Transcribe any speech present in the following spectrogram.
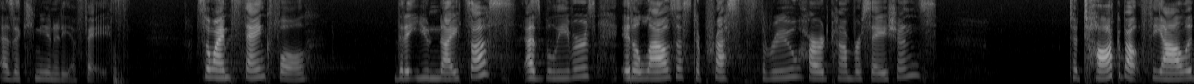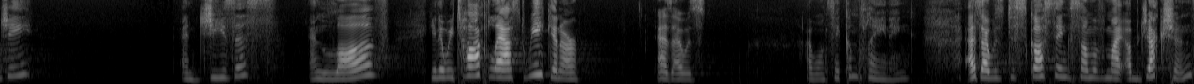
as a community of faith. So I'm thankful that it unites us as believers. It allows us to press through hard conversations, to talk about theology and Jesus and love. You know, we talked last week in our, as I was, I won't say complaining, as I was discussing some of my objections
